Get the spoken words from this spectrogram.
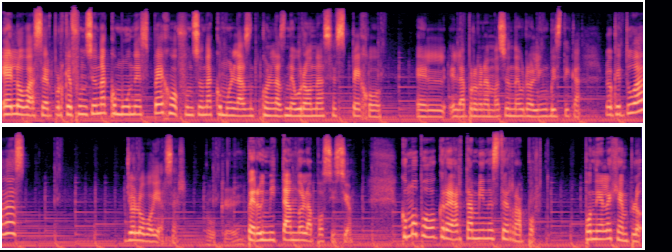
Él lo va a hacer porque funciona como un espejo, funciona como las, con las neuronas espejo, el- la programación neurolingüística. Lo que tú hagas, yo lo voy a hacer Ok. pero imitando la posición. ¿Cómo puedo crear también este rapport? Ponía el ejemplo,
